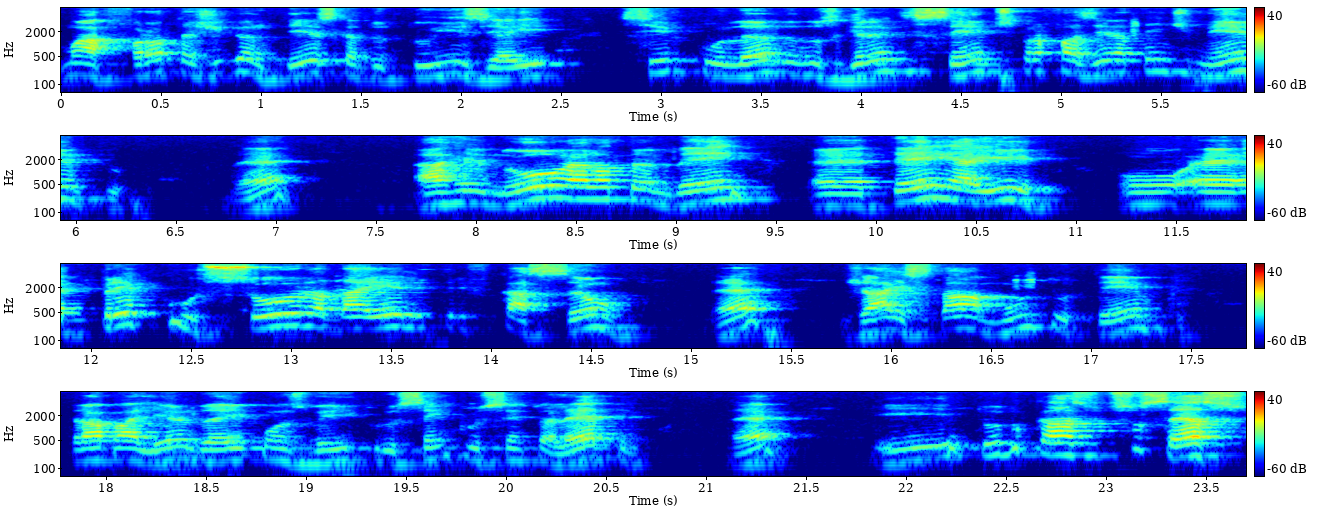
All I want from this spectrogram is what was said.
uma frota gigantesca do Twizy aí circulando nos grandes centros para fazer atendimento, né? A Renault ela também é, tem aí o, é, precursora da eletrificação, né? Já está há muito tempo trabalhando aí com os veículos 100% elétricos, né? e tudo caso de sucesso.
